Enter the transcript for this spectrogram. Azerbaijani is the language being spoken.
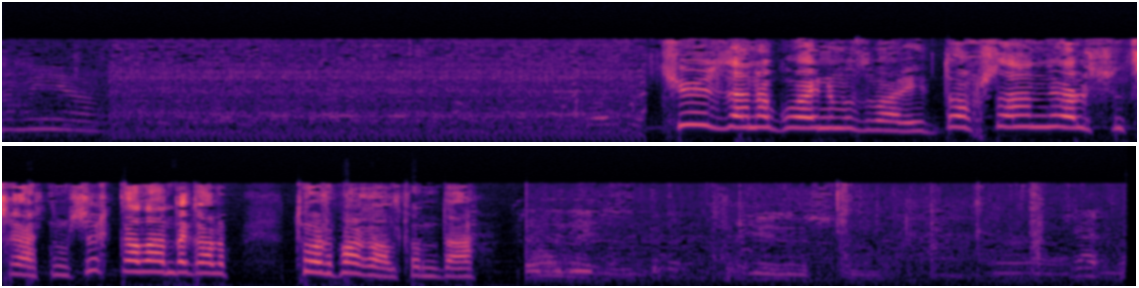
Tanımıyor. 200 tane koyunumuz var idi. 90'ın ölüsünü çıkartmışıq. Kalan da kalıp torpaq altında.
